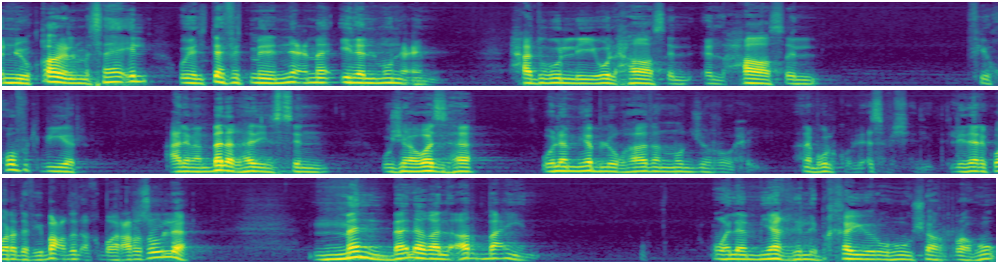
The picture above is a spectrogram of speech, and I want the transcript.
إنه يقارن المسائل ويلتفت من النعمة إلى المنعم. حتقول لي والحاصل الحاصل في خوف كبير على من بلغ هذه السن وجاوزها ولم يبلغ هذا النضج الروحي. أنا بقول لكم للأسف الشديد. لذلك ورد في بعض الأخبار عن رسول الله من بلغ الأربعين ولم يغلب خيره شره.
